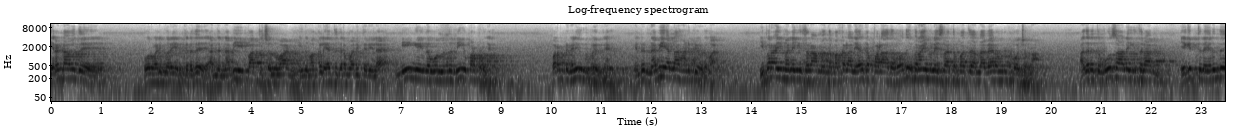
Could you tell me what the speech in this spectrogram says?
இரண்டாவது ஒரு வழிமுறை இருக்கிறது. அந்த நபியை பார்த்து சொல்லுவான் இந்த மக்கள் ஏற்றுக்கிற மாதிரி தெரியல. நீங்கள் இந்த ஊர்லேருந்து நீங்கள் புறப்படுங்க. புறப்பட்டு வெளியூருக்கு போயிருங்க. என்று நபி அல்லாஹ் அனுப்பி விடுவான். இப்ராஹிம் அலி இஸ்லாம் அந்த மக்களால் ஏற்கப்படாத போது இப்ராஹிம் அலி இஸ்லாத்தை பார்த்து அல்லாஹ் வேற ஊருக்கு போக சொன்னான். அதற்கு மூசா அலி இஸ்லாம் எகிப்தில் இருந்து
